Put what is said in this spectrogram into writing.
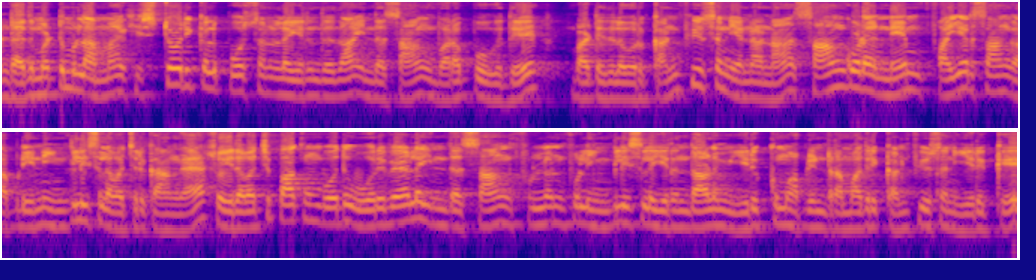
அண்ட் அது மட்டும் இல்லாமல் ஹிஸ்டோரிக்கல் போர்ஷனில் இருந்து தான் இந்த சாங் வரப்போகுது. பட் இதில் ஒரு கன்ஃபியூஷன் என்னன்னா சாங்கோட நேம் ஃபயர் சாங் அப்படின்னு இங்கிலீஷில் வச்சிருக்காங்க. ஸோ இதை வச்சு பார்க்கும்போது ஒருவேளை இந்த சாங் ஃபுல் அண்ட் ஃபுல் இங்கிலீஷில் இருந்தாலும் இருக்கும் அப்படின்ற மாதிரி கன்ஃபியூஷன் இருக்கு.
